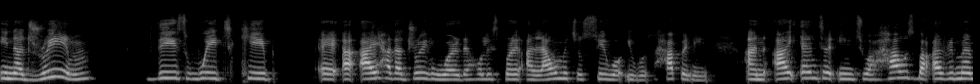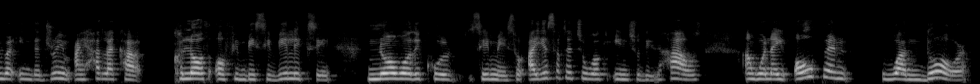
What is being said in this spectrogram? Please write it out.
in a dream, this witch keep uh, I had a dream where the Holy Spirit allowed me to see what it was happening. And I entered into a house, but I remember in the dream, I had like a cloth of invisibility. Nobody could see me. So I just started to walk into this house. And when I opened one door,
